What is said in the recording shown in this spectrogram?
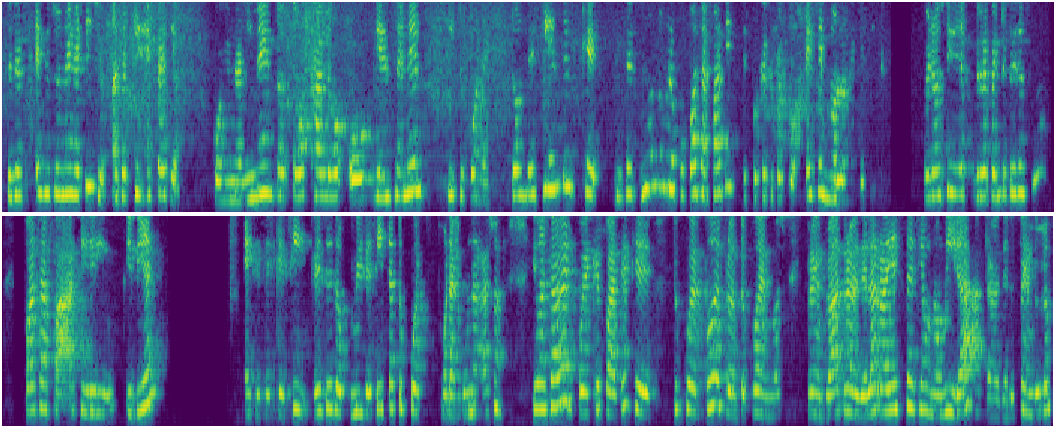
Entonces, ese es un ejercicio, hacer kinestesia. Coge un alimento, tócalo o piensa en él y tú pones donde sientes que dices, no, no me lo puedo pasar fácil, es porque tu cuerpo ese no lo necesita. Pero si de, repente tú dices, pasa fácil y, y bien, ese es el que sí, ese lo necesita tu cuerpo por alguna razón. Y vas a ver, puede que pase que tu cuerpo de pronto podemos, por ejemplo, a través de la radiestesia, uno mira a través del péndulo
